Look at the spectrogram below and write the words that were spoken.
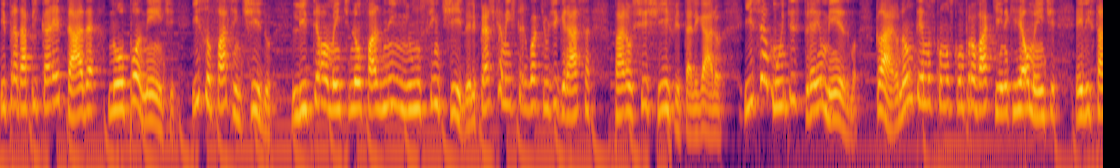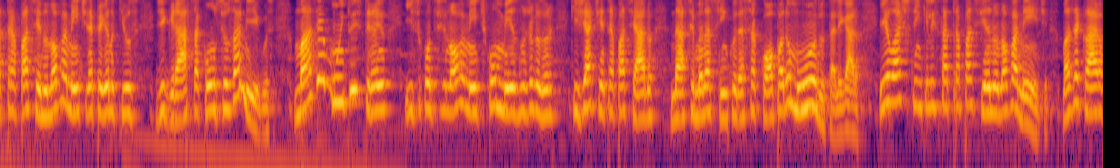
e pra dar picaretada no oponente. Isso faz sentido? Literalmente não faz nenhum sentido. Ele praticamente entregou a kill de graça para o X-Chief, tá ligado? Isso é muito estranho mesmo. Claro, não temos como comprovar aqui né, que realmente ele está trapaceando novamente, né, pegando kills de graça com os seus amigos. Mas é muito estranho isso acontecer novamente com o mesmo jogador que já tinha trapaceado na semana 5 dessa Copa do Mundo, tá ligado? E eu acho sim que ele está trapaceando novamente. Mas é claro,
